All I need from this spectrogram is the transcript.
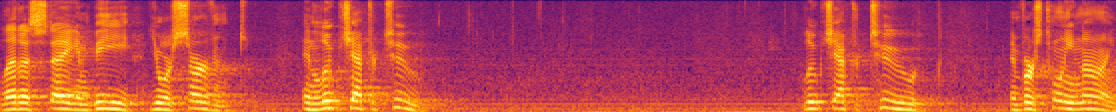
Let us stay and be your servant. In Luke chapter 2, Luke chapter 2 and verse 29.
